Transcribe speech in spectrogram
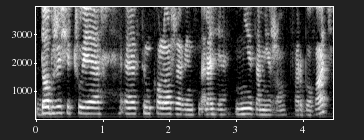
Dobrze się czuję e, w tym kolorze, więc na razie nie zamierzam farbować.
